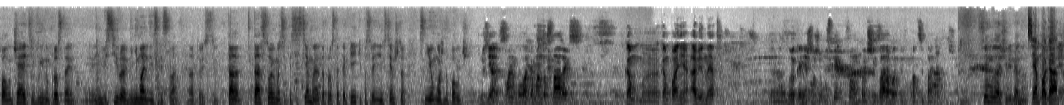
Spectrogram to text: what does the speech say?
получаете вы, ну просто инвестируя минимальные средства. Да, то есть та, та стоимость этой системы это просто копейки по сравнению с тем, что с нее можно получить. Друзья, с вами была команда Starex, ком- э, компания Avinet. Э, Ну и, конечно же, успехов вам, больших заработков, процветания. Всем удачи, ребята. Всем пока. Пока.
